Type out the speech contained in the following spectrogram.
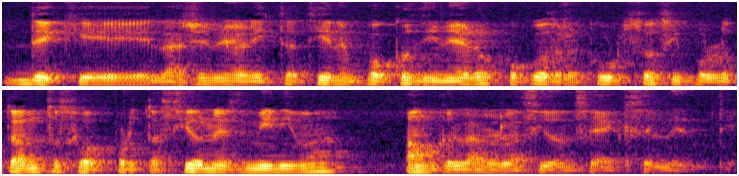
de que la Generalitat tiene poco dinero, pocos recursos y por lo tanto su aportación es mínima, aunque la relación sea excelente.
